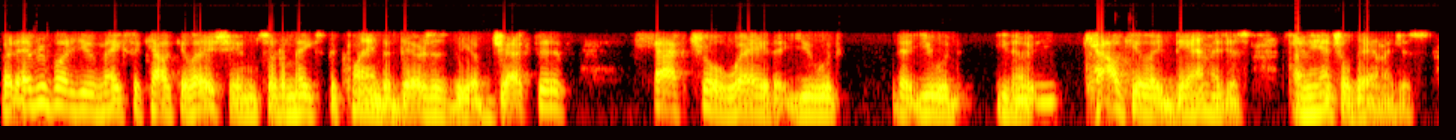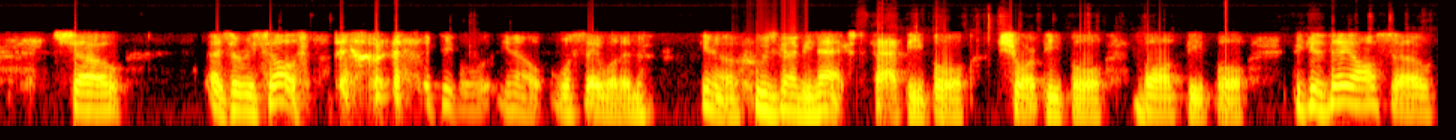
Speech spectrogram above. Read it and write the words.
but everybody who makes a calculation sort of makes the claim that theirs is the objective, factual way that you would that you would you know calculate damages, financial damages. So as a result, people you know will say, well then you know who's going to be next? Fat people, short people, bald people, because they also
